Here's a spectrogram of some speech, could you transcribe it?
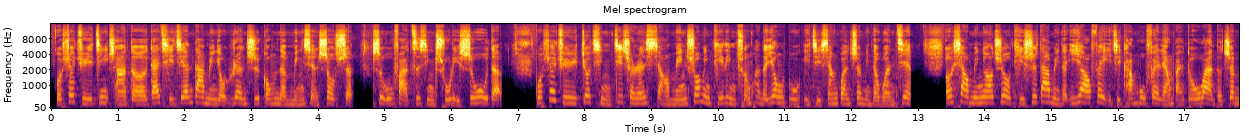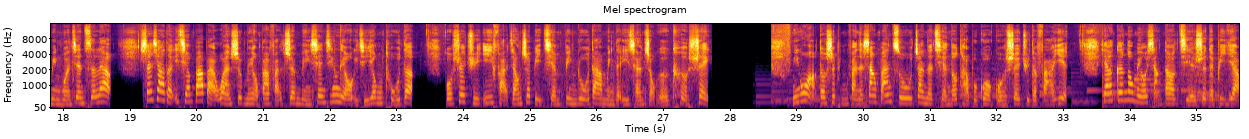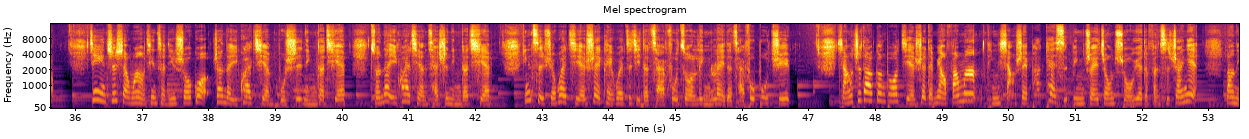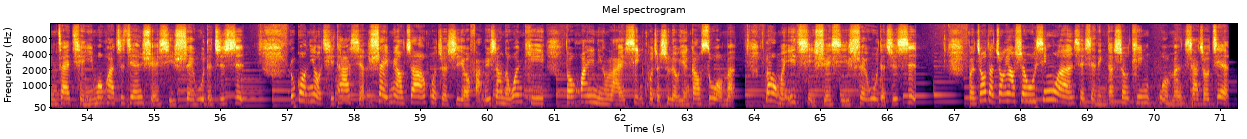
国税局经查得该期间大名有认知功能明显受损，是无法自行处理事务的。国税局就请继承人小明说明提领存款的用途以及相关证明的文件，而小明呢只有提示大明的医药费以及看护费两百多万的证明文件资料。剩下的一千八百万是没有办法证明现金流以及用途的，国税局依法将这笔钱并入大明的遗产总额课税。你我都是平凡的上班族，赚的钱都逃不过国税局的法眼，压根都没有想到节税的必要。经营之神王永庆曾经说过：“赚的一块钱不是您的钱，存的一块钱才是您的钱。”因此，学会节税可以为自己的财富做另类的财富布局。想要知道更多节税的妙方吗？听享税 Podcast 并追踪卓越的粉丝专业，让您在潜移默化之间学习税务的知识。如果你有其他显税妙招，或者是有法律上的问题，都欢迎您来信或者是留言告诉我们，让我们一起学习税务的知识。本周的重要税务新闻，谢谢您的收听，我们下周见。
